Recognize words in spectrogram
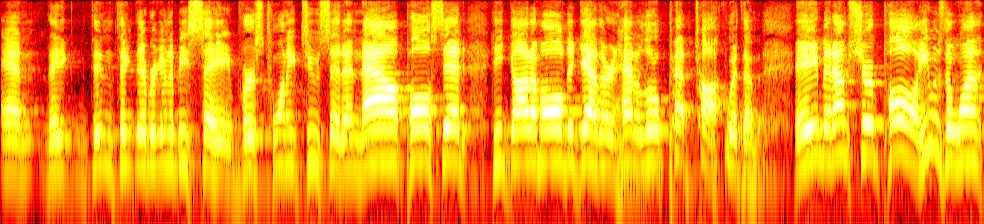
and they didn't think they were going to be saved. Verse 22 said, And now Paul said he got them all together and had a little pep talk with them. Amen. I'm sure Paul, he was the one,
